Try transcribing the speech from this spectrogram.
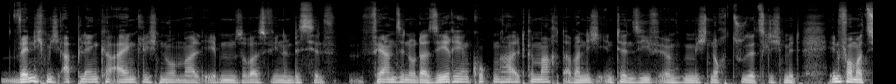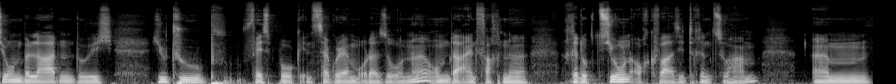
wenn ich mich ablenke, eigentlich nur mal eben sowas wie ein bisschen Fernsehen oder Serien gucken halt gemacht, aber nicht intensiv irgendwie mich noch zusätzlich mit Informationen beladen durch YouTube, Facebook, Instagram oder so, ne, um da einfach eine Reduktion auch quasi drin zu haben. Ähm,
